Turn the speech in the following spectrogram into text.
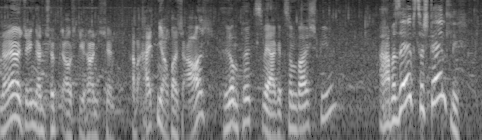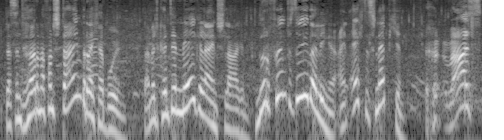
Naja, sehen ganz hübsch aus, die Hörnchen. Aber halten die auch was aus? Plumpe Zwerge zum Beispiel? Aber selbstverständlich. Das sind Hörner von Steinbrecherbullen. Damit könnt ihr Nägel einschlagen. Nur fünf Silberlinge, ein echtes Schnäppchen. Was?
